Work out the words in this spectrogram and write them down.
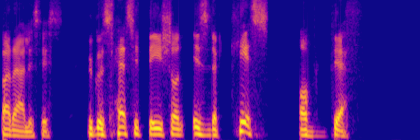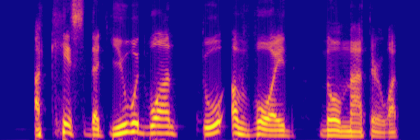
paralysis because hesitation is the kiss of death, a kiss that you would want to avoid no matter what.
